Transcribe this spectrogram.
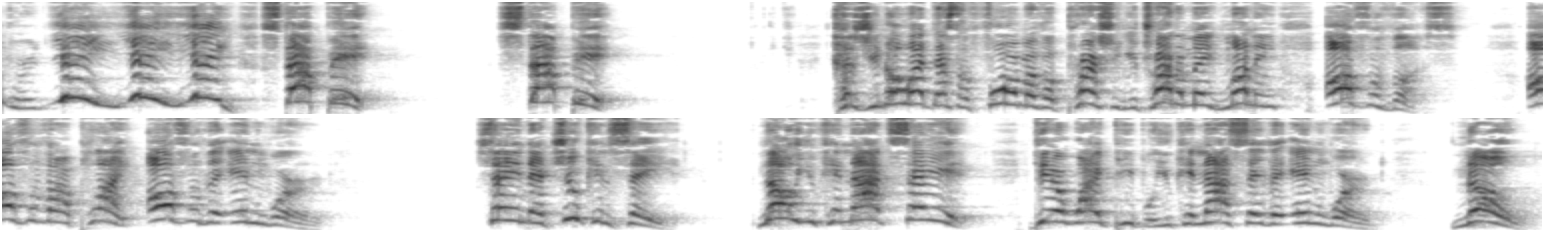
N-word. Yay, yay, yay. Stop it. Stop it. Cause you know what? That's a form of oppression. You're trying to make money off of us, off of our plight, off of the N-word. Saying that you can say it. No, you cannot say it. Dear white people, you cannot say the N-word. No.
